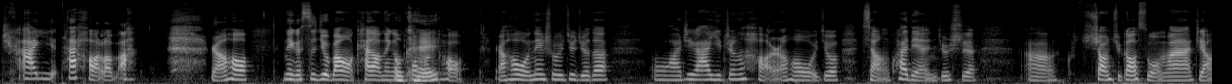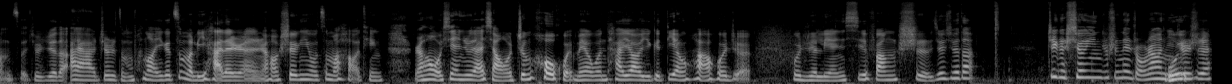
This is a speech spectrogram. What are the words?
这个阿姨也太好了吧。然后那个司机就帮我开到那个坡门口，然后我那时候就觉得哇，这个阿姨真好，然后我就想快点就是。啊，上去告诉我妈，这样子就觉得，哎呀，就是怎么碰到一个这么厉害的人，然后声音又这么好听，然后我现在就在想，我真后悔没有问他要一个电话或者或者联系方式，就觉得这个声音就是那种让你就是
